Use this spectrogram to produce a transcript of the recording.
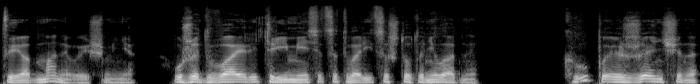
Ты обманываешь меня. Уже два или три месяца творится что-то неладное. Глупая женщина.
